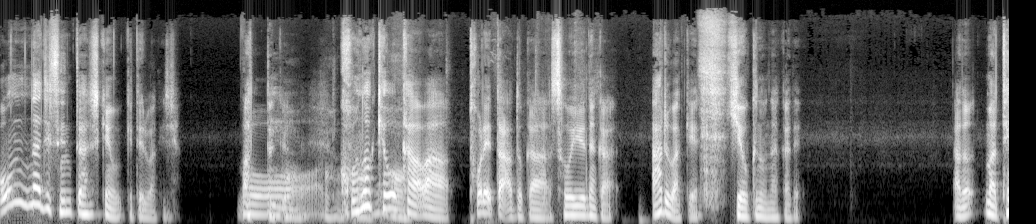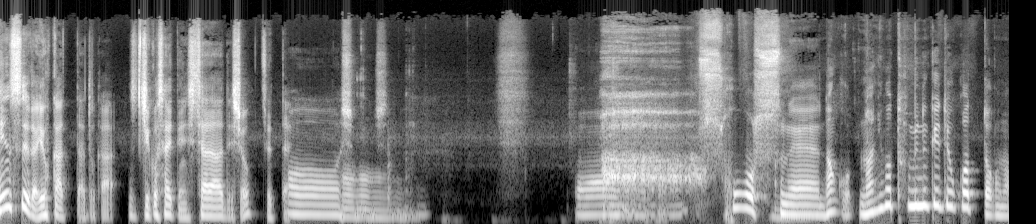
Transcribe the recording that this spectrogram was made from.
同じセンター試験を受けてるわけじゃん。全く。この教科は取れたとか、そういうなんかあるわけ？記憶の中で。あの、まあ、点数が良かったとか、自己採点したでしょ？絶対。あーしましたねあーそうっすね。なんか、何が飛び抜けてよかったかな。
